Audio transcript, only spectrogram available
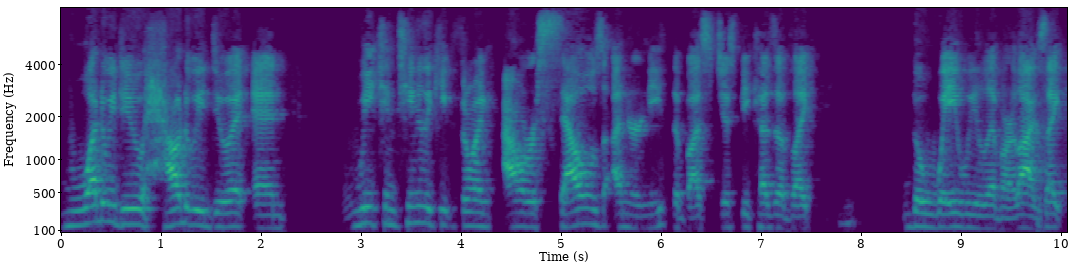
what do we do, how do we do it, and we continually keep throwing ourselves underneath the bus just because of like the way we live our lives. Like,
